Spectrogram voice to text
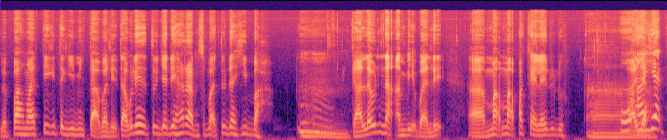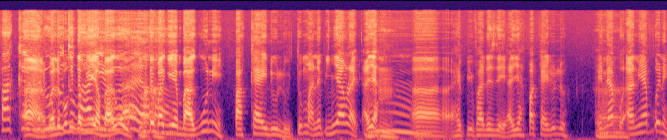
Lepas mati kita pergi minta balik. Tak boleh tu jadi haram sebab tu dah hibah. Mm-hmm. Kalau nak ambil balik, uh, mak-mak pakailah dulu. Ah. Oh ayah. ayat pakai ah, dulu walaupun tu kita bagi yang baru kan? kita bagi yang baru ni pakai dulu tu makna pinjam right ayah hmm. uh, happy father's day ayah pakai dulu ini ah. apa ah, ni apa ni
